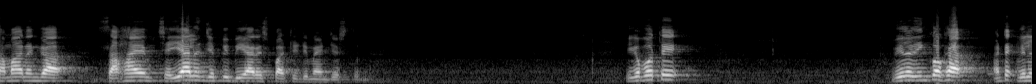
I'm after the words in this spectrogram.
సమానంగా సహాయం చేయాలని చెప్పి బీఆర్ఎస్ పార్టీ డిమాండ్ చేస్తుంది. ఇకపోతే వీళ్ళది ఇంకొక అంటే వీళ్ళ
